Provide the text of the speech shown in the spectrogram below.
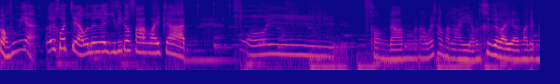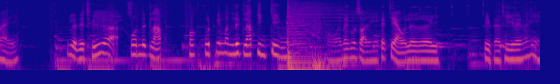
กล่องพวกเนี้ย เอ้ยโคตรแจ๋วเลยพี่ก็ฟาร์มไวจัด โอ้ย กล่องดำมันเอาไว้ทำอะไรอะ มันคืออะไรอะ มันมาจากไหน เหลือจะเชื่อ โคตรลึกลับพวกฟุตนี่มันลึกลับจริง ๆ โอ้ยได้คุณสอนอย่างงี้ก็แจ๋วเลยสิบนาทีเลยนะนี่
